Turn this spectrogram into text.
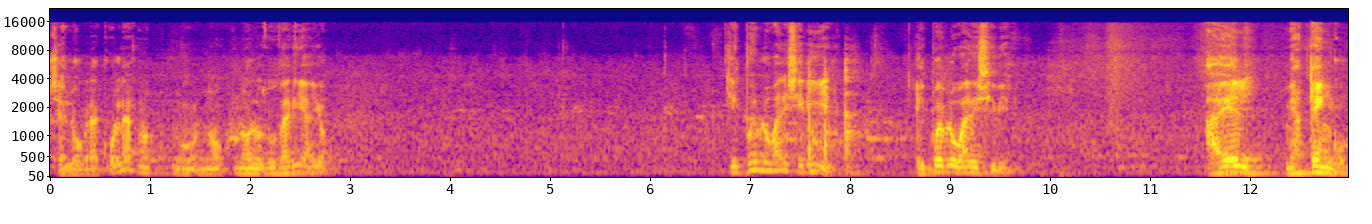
se logra colar, no, no, no, no lo dudaría yo. Y el pueblo va a decidir, el pueblo va a decidir. A él me atengo,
